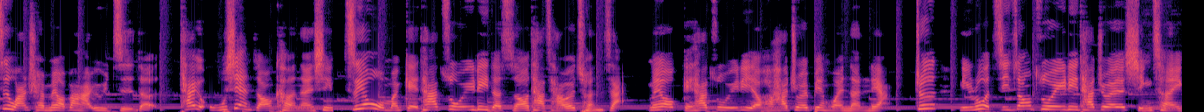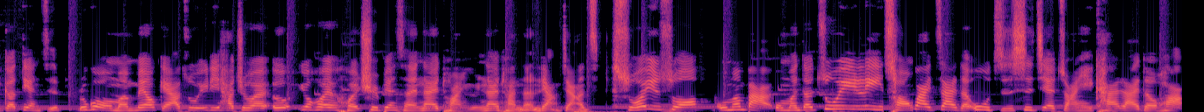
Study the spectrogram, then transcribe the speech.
是完全没有办法预知的，它有无限种可能性，只有我们给它注意力的时候，它才会存在。没有给它注意力的话，它就会变回能量。就是你如果集中注意力，它就会形成一个电子；如果我们没有给它注意力，它就会呃又会回去变成那一团云、那一团能量这样子。所以说，我们把我们的注意力从外在的物质世界转移开来的话，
